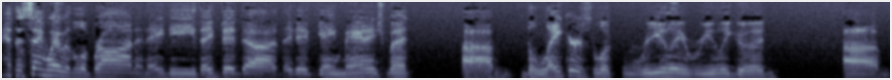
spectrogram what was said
in the same way with LeBron and AD, they did uh, they did game management. Um, the Lakers look really really good. Um,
